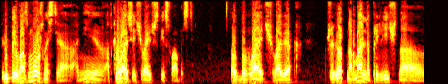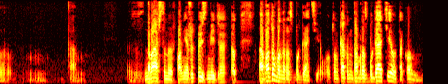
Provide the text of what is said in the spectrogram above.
любые возможности, они открывают все человеческие слабости. Вот бывает человек живет нормально, прилично, там, нравственную вполне жизнь ведет, а потом он разбогател. Вот он как он там разбогател, так он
